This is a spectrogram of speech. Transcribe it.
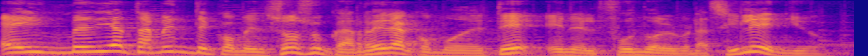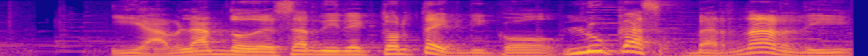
e inmediatamente comenzó su carrera como DT en el fútbol brasileño. Y hablando de ser director técnico, Lucas Bernardi,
